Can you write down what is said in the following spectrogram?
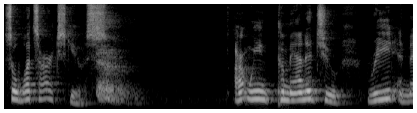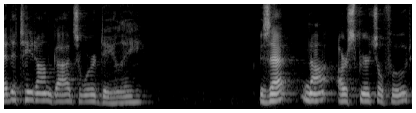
So, what's our excuse? Aren't we commanded to read and meditate on God's word daily? Is that not our spiritual food?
